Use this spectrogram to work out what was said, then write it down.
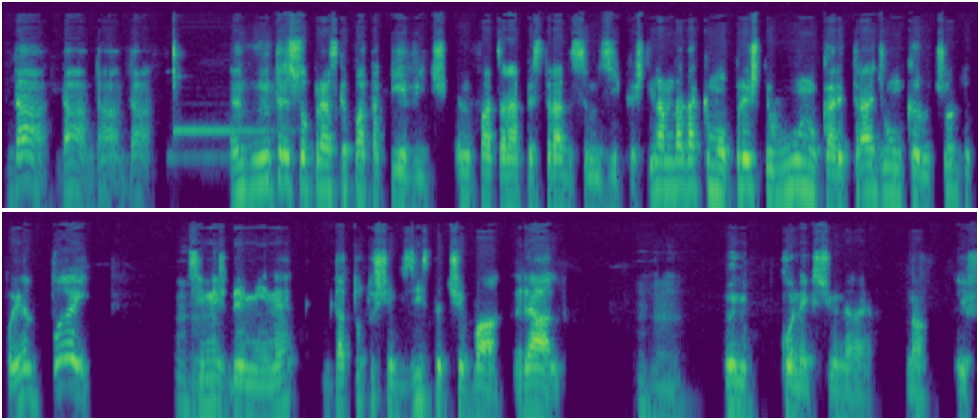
Da, da, da, da. Nu trebuie să oprească Patapievici în fața mea pe stradă să-mi zică. Știi, l-am dat dacă mă oprește unul care trage un cărucior după el, băi, Mhm. țineți de mine, dar totuși există ceva real Mhm. în conexiunea aia. Na, if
